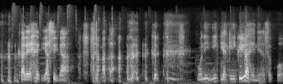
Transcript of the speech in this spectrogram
カレー、安いな。また。もうにに焼肉言わへんねや、そこ。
